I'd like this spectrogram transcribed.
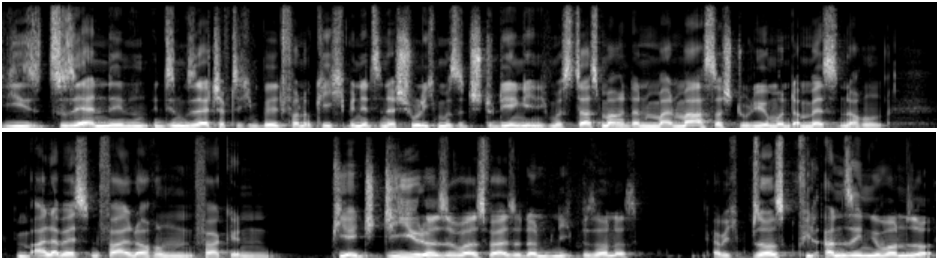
die zu sehr in, dem, in diesem gesellschaftlichen Bild von, okay, ich bin jetzt in der Schule, ich muss jetzt studieren gehen, ich muss das machen, dann mein Masterstudium und am besten noch ein, im allerbesten Fall noch ein fucking PhD oder sowas, weißt du, dann bin ich besonders, habe ich besonders viel Ansehen gewonnen, so,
